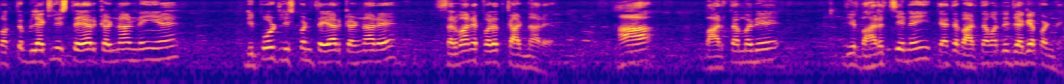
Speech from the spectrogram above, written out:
फक्त ब्लॅकलिस्ट तयार करणार नाही आहे डिपोर्ट लिस्ट पण तयार करणार आहे सर्वांना परत काढणार आहे. हा भारतामध्ये जे भारतचे नाही त्या त्या भारतामध्ये जगे पण नाही.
